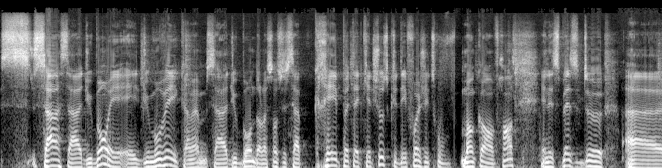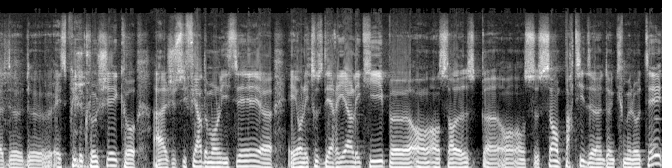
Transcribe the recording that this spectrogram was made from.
ça, ça a du bon et, du mauvais quand même. Ça a du bon dans le sens où ça crée peut-être quelque chose que des fois je trouve manquant en France, une espèce de, euh, de, esprit de clocher que ah, je suis fier de mon lycée euh, et on est tous derrière l'équipe, on, on, se sent partie d'une communauté.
